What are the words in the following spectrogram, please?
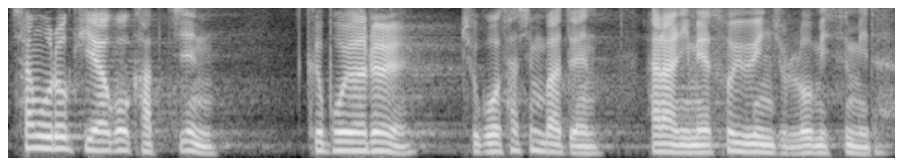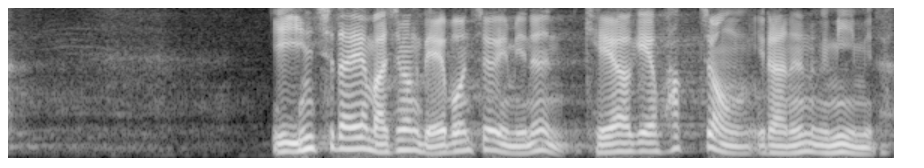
참으로 귀하고 값진 그 보혈을 주고 사신 받은 하나님의 소유인 줄로 믿습니다. 이 인치다의 마지막 네 번째 의미는 계약의 확정이라는 의미입니다.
